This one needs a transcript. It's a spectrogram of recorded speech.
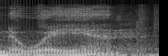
find a way in.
